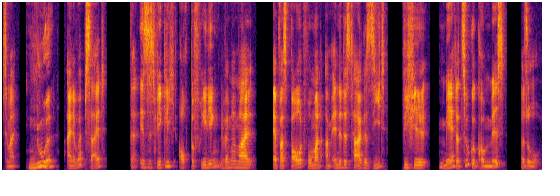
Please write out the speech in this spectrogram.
ich sag mal, nur eine Website, dann ist es wirklich auch befriedigend, wenn man mal etwas baut, wo man am Ende des Tages sieht, wie viel mehr dazugekommen ist, also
